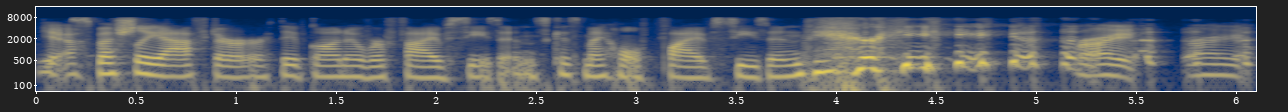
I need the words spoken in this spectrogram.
Yeah. especially after they've gone over five seasons because my whole five season theory. Right. Right.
